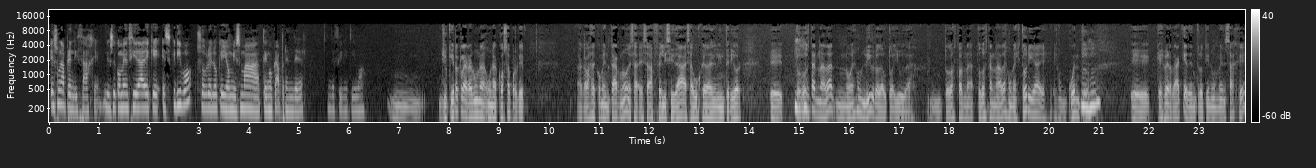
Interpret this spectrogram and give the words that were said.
es un aprendizaje. Yo estoy convencida de que escribo sobre lo que yo misma tengo que aprender, en definitiva. Mm, yo quiero aclarar una, una cosa porque acabas de comentar, ¿no? Esa, esa felicidad, esa búsqueda en el interior. Eh, todo está en nada no es un libro de autoayuda. Todo está, todo está en nada es una historia, es, un cuento. eh, que es verdad que dentro tiene un mensaje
